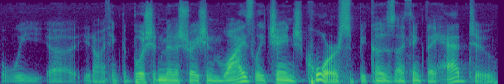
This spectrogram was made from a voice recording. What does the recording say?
we, uh, you know, I think the Bush administration wisely changed course because I think they had to,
